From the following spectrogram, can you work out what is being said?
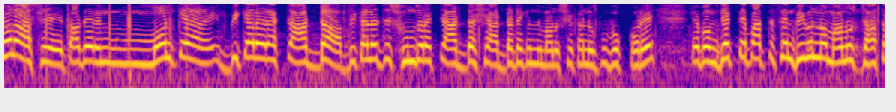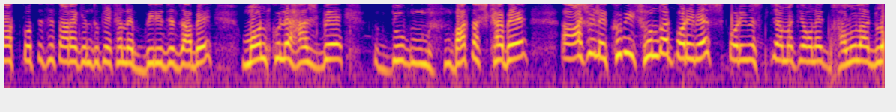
চলে আসে তাদের মনকে বিকালের একটা আড্ডা, বিকালের যে সুন্দর একটা আড্ডা, সেই আড্ডাটা কিন্তু মানুষ এখানে উপভোগ করে এবং দেখতে পাচ্তেছেন বিভিন্ন মানুষ যাতায়াত করতেছে, তারা কিন্তু এখানে ব্রিজে যাবে, মন খুলে হাসবে বাতাস খাবে। আসলে খুবই সুন্দর পরিবেশ, পরিবেশটি আমাকে অনেক ভালো লাগল।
